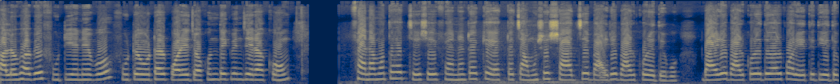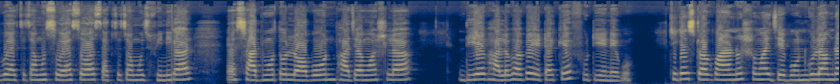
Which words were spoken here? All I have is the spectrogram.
ভালোভাবে ফুটিয়ে নেব। ফুটে ওঠার পরে যখন দেখবেন যে এরকম ফেনা মতো হচ্ছে, সেই ফেনাটাকে একটা চামচের সাহায্যে বাইরে বার করে দেব। বাইরে বার করে দেওয়ার পরে এতে দিয়ে দেব এক চা চামচ সয়া সস, এক চা চামচ ভিনিগার স্বাদ মতো লবণ, ভাজা মশলা দিয়ে ভালোভাবে এটাকে ফুটিয়ে নেব। চিকেন স্টক বানানোর সময় যে বোনগুলো আমরা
